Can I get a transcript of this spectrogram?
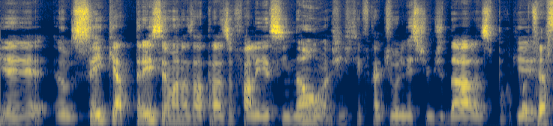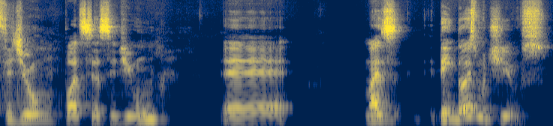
É, eu sei que há três semanas atrás eu falei assim: não, a gente tem que ficar de olho nesse time de Dallas, porque. Pode ser a Cid 1. Pode ser a Cid 1. É, mas tem dois motivos.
